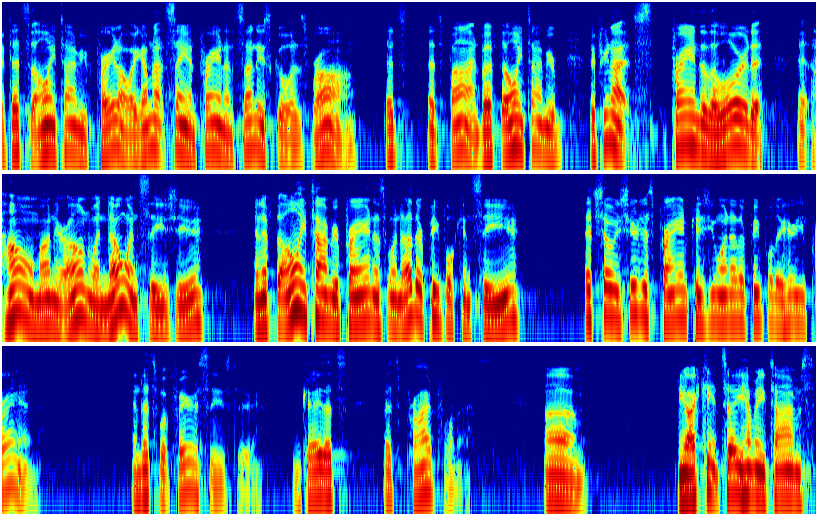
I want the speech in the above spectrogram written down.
If that's the only time you've prayed all week, I'm not saying praying in Sunday school is wrong. That's that's fine. But if the only time you're if you're not praying to the Lord at home on your own when no one sees you, and if the only time you're praying is when other people can see you, that shows you're just praying because you want other people to hear you praying. And that's what Pharisees do. Okay, that's that's pridefulness. Um, you know, I can't tell you how many times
